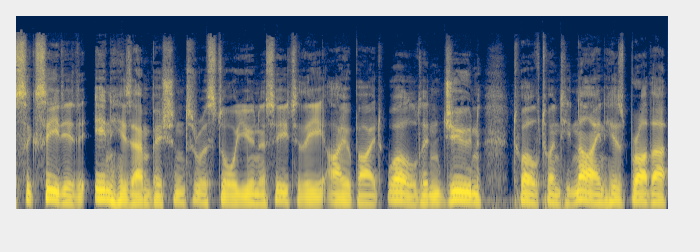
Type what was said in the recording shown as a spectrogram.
Succeeded in his ambition to restore unity to the Ayyubite world. In June 1229, his brother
